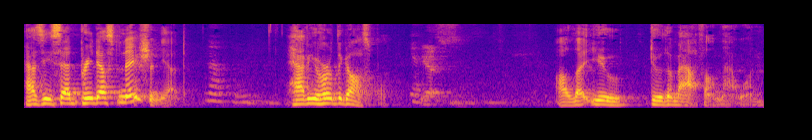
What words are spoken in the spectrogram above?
Has he said predestination yet? No. Have you heard the gospel? Yes. I'll let you do the math on that one.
